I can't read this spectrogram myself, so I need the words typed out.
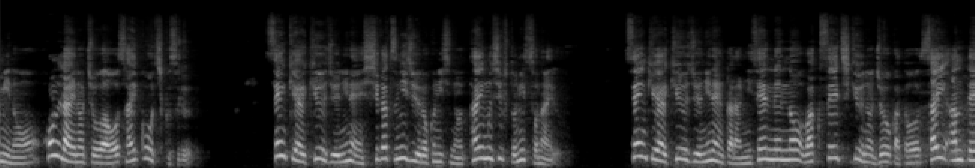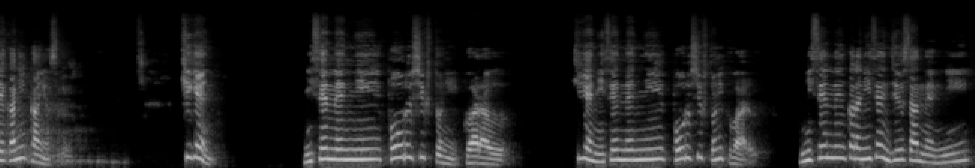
民の本来の調和を再構築する。1992年7月26日のタイムシフトに備える。1992年から2000年の惑星地球の浄化と再安定化に関与する。期限2000年にポールシフトに加わる。期限2000年にポールシフトに加わる。2000年から2013年に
